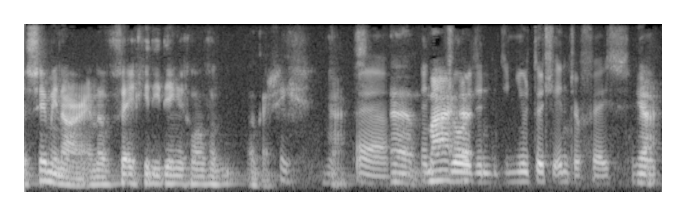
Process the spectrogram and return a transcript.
Seminar. En dan veeg je die dingen gewoon van. Oké. Precies. Ja. Ja. Eh, maar, Enjoy the, the new touch interface. ja.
